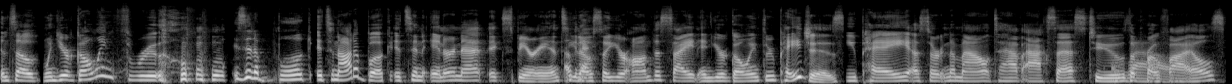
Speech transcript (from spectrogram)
And so when you're going through Is it a book? it's not a book it's an internet experience you know so you're on the site and you're going through pages you pay a certain amount to have access to Oh, the wow. profiles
